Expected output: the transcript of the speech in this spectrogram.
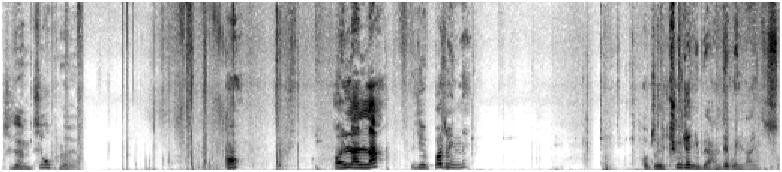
지금 15%예요. 어? 얼랄라? 이게 빠져 있네. 어쩐지 충전이 왜 안 되고 있나 했어.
